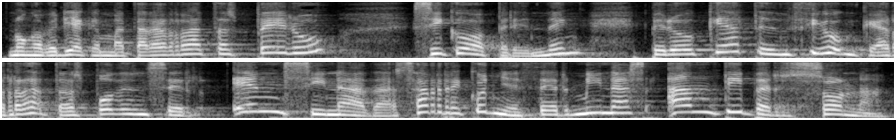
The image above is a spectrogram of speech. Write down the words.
Non habería que matar as ratas, pero sí que o aprenden. Pero que atención que as ratas poden ser ensinadas a recoñecer minas antipersona.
